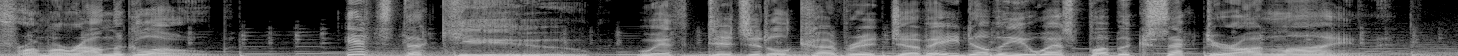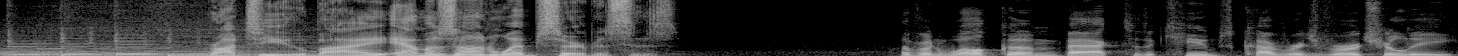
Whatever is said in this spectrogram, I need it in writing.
from around the globe. It's theCUBE, with digital coverage of AWS Public Sector Online. Brought to you by Amazon Web Services. Everyone, welcome back to theCUBE's coverage virtually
